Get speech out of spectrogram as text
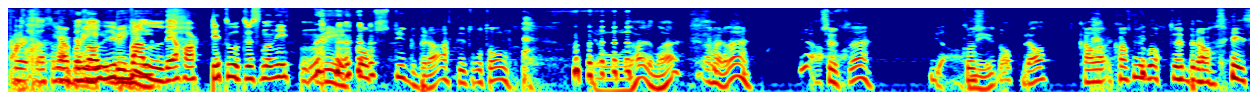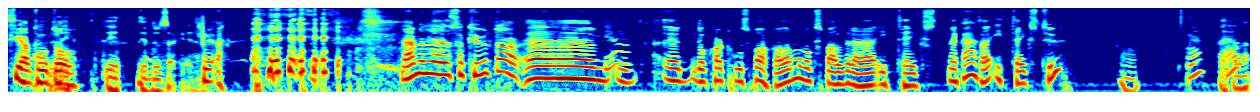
For- altså, ja, fordi sånn det veldig hardt i 2019. Det er ikke gått styggbra etter 2012. Jo, det har jeg nå. Jeg hører det. Ja, Syns du det? ja Hvordan- mye gått bra. Hva, hva som er gått bra siden 2012? Litt, litt, litt usikker. Ja. Nei, men eh, så kult, da. Eh, Ja. eh, dere har to spaker. Da må dere spille dere It Takes Nei, hva heter det? It Takes Two? Ja, Heter ja. det.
